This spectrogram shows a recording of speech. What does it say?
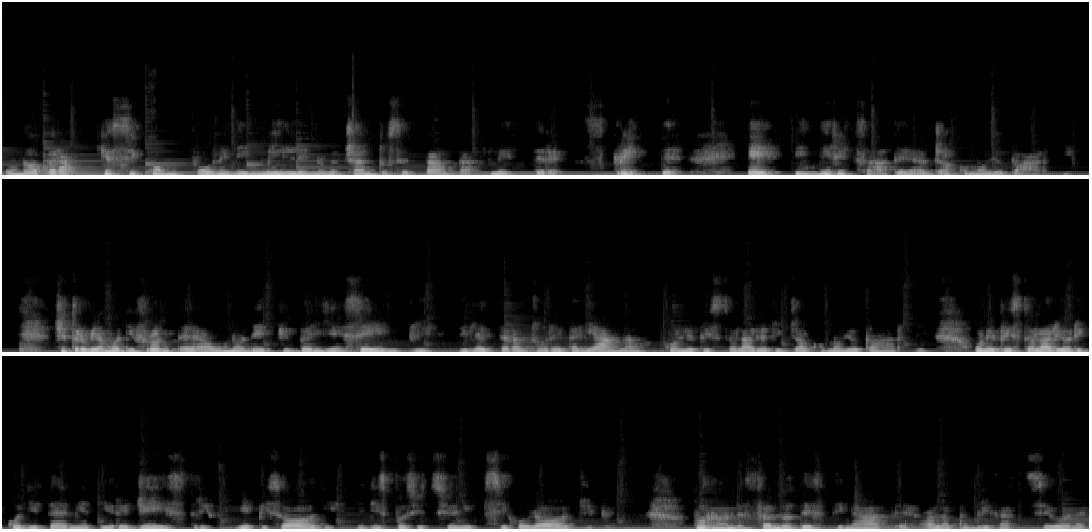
Un'opera che si compone di 1970 lettere scritte e indirizzate a Giacomo Leopardi. Ci troviamo di fronte a uno dei più begli esempi di letteratura italiana con l'epistolario di Giacomo Leopardi, un epistolario ricco di temi e di registri, di episodi, di disposizioni psicologiche. Pur non essendo destinate alla pubblicazione,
